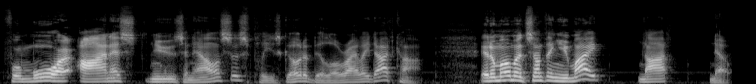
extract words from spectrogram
for more honest news analysis, please go to BillO'Reilly.com. In a moment, something you might not know.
